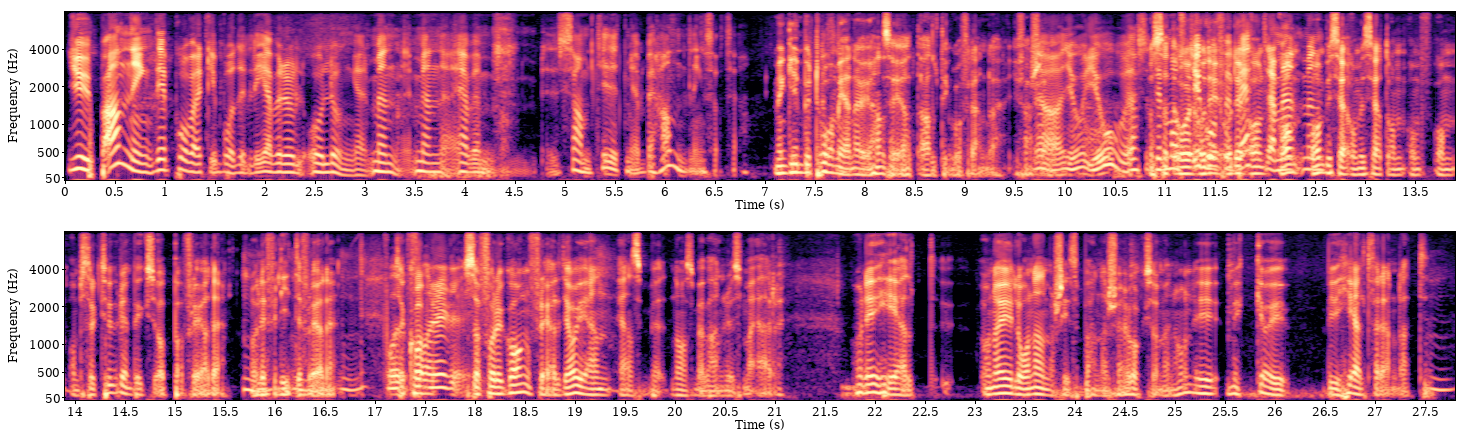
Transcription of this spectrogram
djupandning det påverkar ju både lever och, och lungor. Men, men även samtidigt med behandling så att säga. men Gimberto menar ju, han säger att allting går att förändra i fascian. Ja, jo, jo alltså det att- måste och- ju och gå att förbättra. om, men, om, men, om vi säger, om vi säger att om, om, om, strukturen byggs upp av flöde och det är för lite Mm, flöde. mm. Får, Så kom- får, Så får du igång flödet. Jag har ju en, en som, någon som jag behandlar som har R. Hon är helt, hon har ju lånat en maskin som behandlar själv också men hon är ju, mycket har ju blivit helt förändrat. Mm.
